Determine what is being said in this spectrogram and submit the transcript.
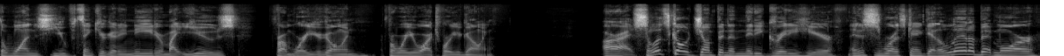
the ones you think you're going to need or might use from where you're going, from where you are to where you're going. All right, so let's go jump into nitty gritty here. And this is where it's going to get a little bit more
